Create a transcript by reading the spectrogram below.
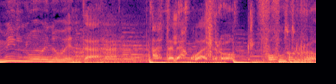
1990. Hasta las 4. Futuro.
